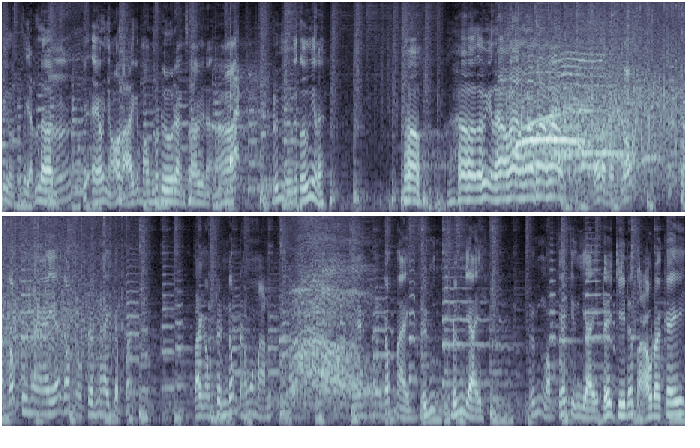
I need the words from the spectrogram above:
cái ngực nó phải dảnh lên. Cái eo nhỏ lại cái mông nó đưa ra đằng sau vậy nè? À, đứng như cái tướng vậy nè. Không? Tướng vậy nè không? Không? Không? Đó là một góc. Còn góc thứ hai á góc ngọc trinh hay chụp á tại ngọc trinh góc này không có mạnh. Nha nên góc này đứng đứng dày đứng một cái chân dày để chi nó tạo ra cái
